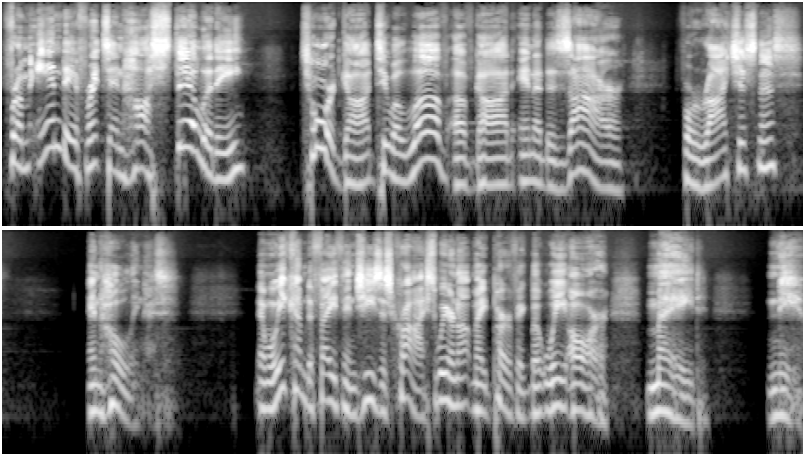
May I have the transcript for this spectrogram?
from indifference and hostility toward God to a love of God and a desire for righteousness and holiness. Now, when we come to faith in Jesus Christ, we are not made perfect, but we are made new.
